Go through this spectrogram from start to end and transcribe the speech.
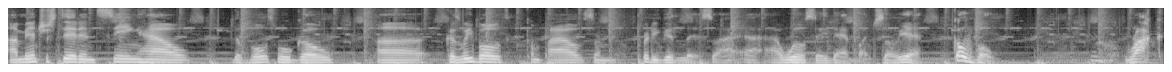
I'm interested in seeing how the votes will go because we both compiled some pretty good lists. So I, I I will say that much. So yeah, go vote. Rock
